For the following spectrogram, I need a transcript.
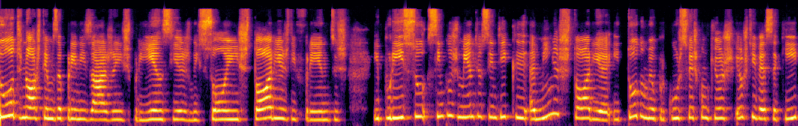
Todos nós temos aprendizagem, experiências, lições, histórias diferentes e por isso simplesmente eu senti que a minha história e todo o meu percurso fez com que hoje eu estivesse aqui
